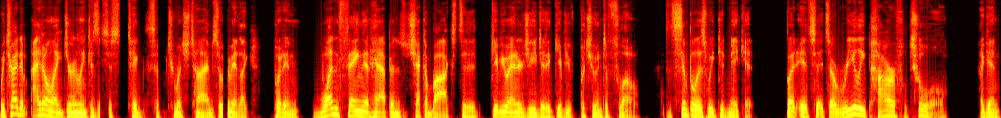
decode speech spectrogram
we tried to, I don't like journaling because it just takes up too much time. So we made like put in one thing that happens, check a box. Did it give you energy? Did it give you, put you into flow? Simple as we could make it. But it's, it's a really powerful tool. Again,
